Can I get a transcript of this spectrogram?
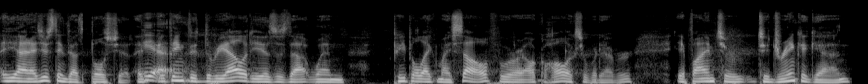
Yeah, and I just think that's bullshit. I, I think that the reality is is that when people like myself who are alcoholics or whatever, if I'm to to drink again,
